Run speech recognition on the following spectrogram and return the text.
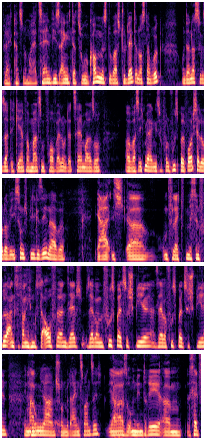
Vielleicht kannst du noch mal erzählen, wie es eigentlich dazu gekommen ist. Du warst Student in Osnabrück und dann hast du gesagt, ich gehe einfach mal zum VfL und erzähl mal so, äh, was ich mir eigentlich so von Fußball vorstelle oder wie ich so ein Spiel gesehen habe. Ja, ich, äh, um vielleicht ein bisschen früher anzufangen, ich musste aufhören, selbst selber mit Fußball zu spielen, selber Fußball zu spielen. In Hab, jungen Jahren schon mit 21? Ja, so um den Dreh. Ähm, es hätte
